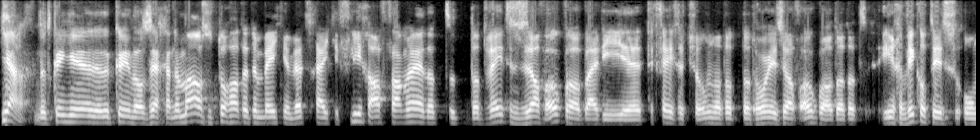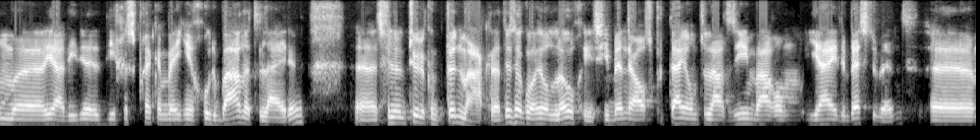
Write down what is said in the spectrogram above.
Ja, dat kun, je, dat kun je wel zeggen. Normaal is het toch altijd een beetje een wedstrijdje vliegen afvangen. Dat, dat, weten ze zelf ook wel bij die uh, tv-stations. Want dat, dat hoor je zelf ook wel. Dat het ingewikkeld is om uh, ja, die, die gesprekken een beetje in goede banen te leiden. Uh, ze willen natuurlijk een punt maken. Dat is ook wel heel logisch. Je bent daar als partij om te laten zien waarom jij de beste bent. Ehm,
